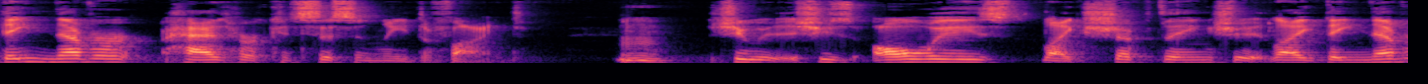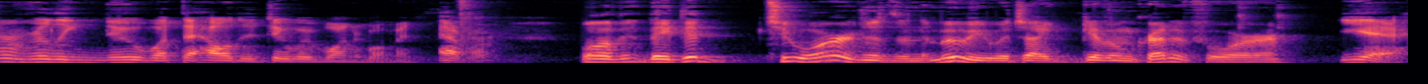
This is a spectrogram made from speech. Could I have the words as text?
they never had her consistently defined. Mhm. She was she's always like shifting. She like they never really knew what the hell to do with Wonder Woman ever. Well, they- did two origins in the movie, which I give them credit for. Yeah,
